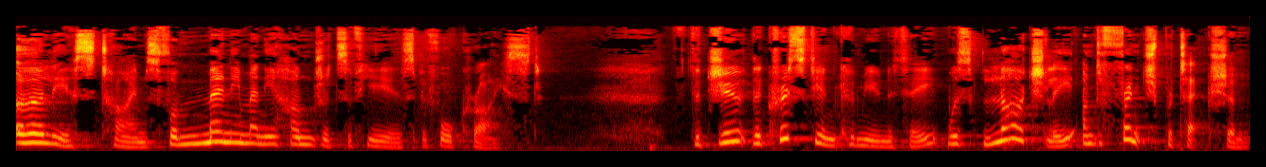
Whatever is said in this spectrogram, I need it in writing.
earliest times for many, many hundreds of years before Christ. The, Jew, the Christian community was largely under French protection,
